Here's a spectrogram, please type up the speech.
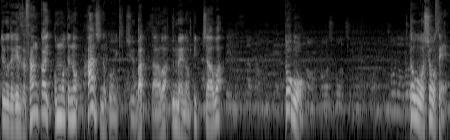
ということで現在3回表の阪神の攻撃中バッターは梅野ピッチャーは戸郷戸郷翔征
